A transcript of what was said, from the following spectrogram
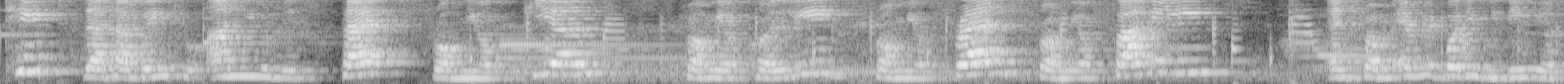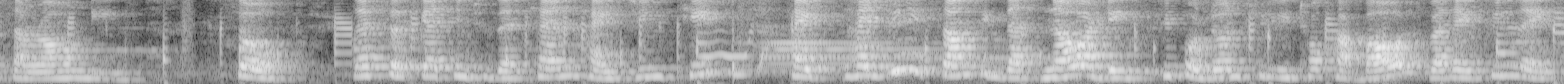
tips that are going to earn you respect from your peers, from your colleagues, from your friends, from your family, and from everybody within your surroundings. So let's just get into the 10 hygiene tips. Hy- hygiene is something that nowadays people don't really talk about, but I feel like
